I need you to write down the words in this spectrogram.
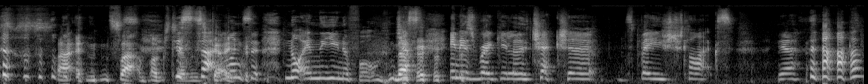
sat, in, sat amongst just sat Gate. amongst it, not in the uniform, No. just in his regular check shirt, beige slacks. Yeah.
